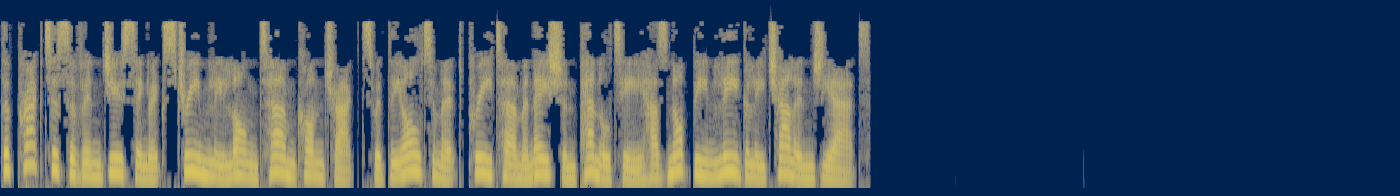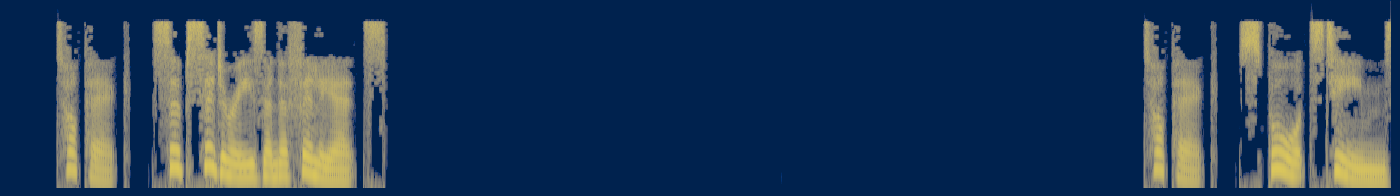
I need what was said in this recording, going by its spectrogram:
The practice of inducing extremely long-term contracts with the ultimate pre-termination penalty has not been legally challenged yet. Topic: Subsidiaries and affiliates. Topic: Sports teams.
